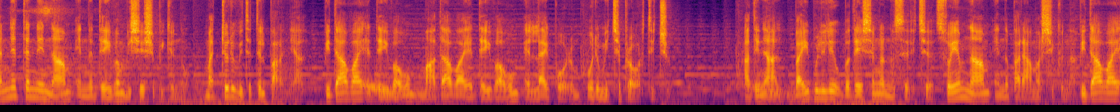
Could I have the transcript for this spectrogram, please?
തന്നെ തന്നെ നാം എന്ന് ദൈവം വിശേഷിപ്പിക്കുന്നു. മറ്റൊരു വിധത്തിൽ പറഞ്ഞാൽ പിതാവായ ദൈവവും മാതാവായ ദൈവവും എല്ലായ്പ്പോഴും ഒരുമിച്ച് പ്രവർത്തിച്ചു. അതിനാൽ ബൈബിളിലെ ഉപദേശങ്ങൾ അനുസരിച്ച് സ്വയം നാം എന്ന് പരാമർശിക്കുന്ന പിതാവായ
